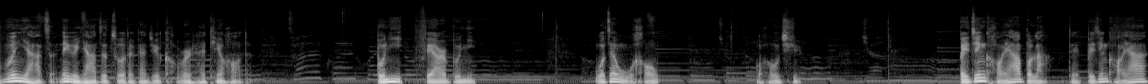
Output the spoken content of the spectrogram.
温鸭子，那个鸭子做的感觉口味还挺好的，不腻，肥而不腻。我在武侯，武侯区。北京烤鸭不辣，对，北京烤鸭，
